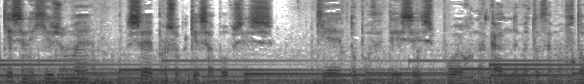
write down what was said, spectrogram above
και συνεχίζουμε σε προσωπικές απόψεις και τοποθετήσεις που έχουν να κάνουν με το θέμα αυτό.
